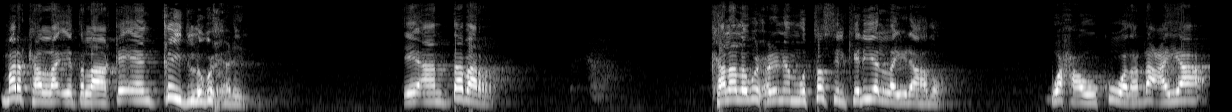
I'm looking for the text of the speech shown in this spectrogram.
marka la ilaaqe ean qeyd lagu xidhin ee aan dabar kale lagu xidhin ee mutasil keliya la yidhaahdo waxa uu ku wada dhacayaa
